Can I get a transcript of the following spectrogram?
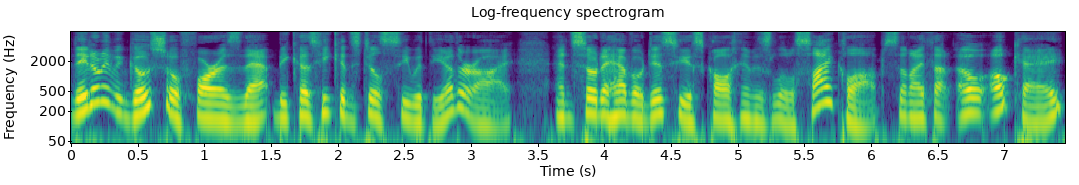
they don't even go so far as that because he can still see with the other eye. And so to have Odysseus call him his little Cyclops, then I thought, oh, okay.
